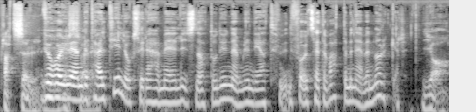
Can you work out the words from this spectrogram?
platser Vi har ju en detalj till också i det här med lysnatt och det är ju nämligen det att det förutsätter vatten men även mörker. Ja.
